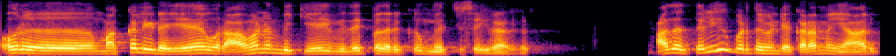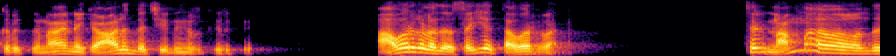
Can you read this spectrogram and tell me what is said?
ஒரு மக்களிடையே ஒரு அவநம்பிக்கையை விதைப்பதற்கு முயற்சி செய்கிறார்கள். அதை தெளிவுபடுத்த வேண்டிய கடமை யாருக்கு இருக்குன்னா இன்னைக்கு ஆளுங்கட்சியினருக்கு இருக்கு. அவர்கள் அதை செய்ய தவறுறாங்க. சரி நம்ம வந்து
